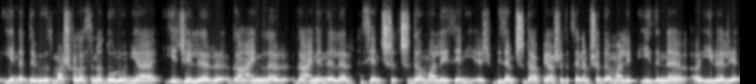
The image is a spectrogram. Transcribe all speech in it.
ýene-de öz maşgalasyna dolanýar. Ejeler, gaýynlar, gaýyneneler, Sen çydamaly, sen, bizem çydap ýaşadyk, senem çydamaly diýip yzyna iberýär.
